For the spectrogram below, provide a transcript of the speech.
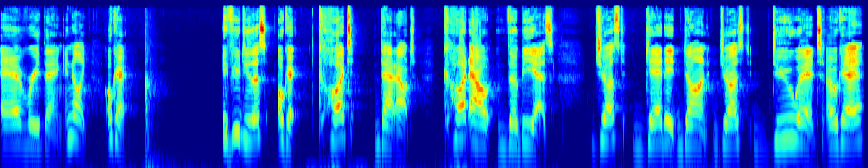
everything. And you're like, okay, if you do this, okay, cut that out. Cut out the BS. Just get it done. Just do it, okay?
